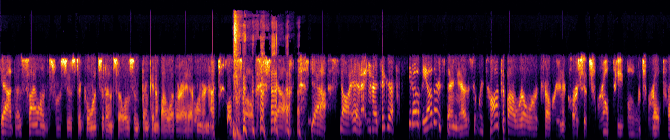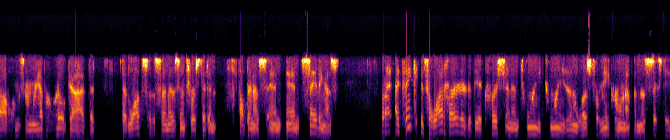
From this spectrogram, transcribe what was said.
Yeah, the silence was just a coincidence. I wasn't thinking about whether I had one or not. So, yeah, yeah. No, and, and I think, you know, the other thing is that we talk about real recovery, and of course, it's real people with real problems, and we have a real God that that loves us and is interested in helping us and and saving us. But I, I think it's a lot harder to be a Christian in 2020 than it was for me growing up in the 60s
